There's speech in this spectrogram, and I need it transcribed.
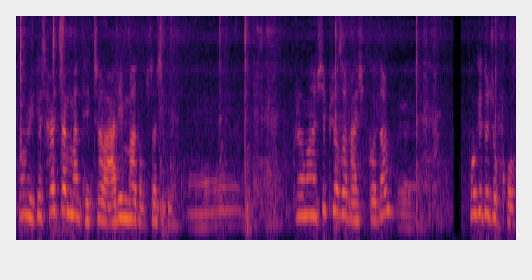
그럼 이렇게 살짝만 데쳐. 알인 맛 없어지게. 어. 그러면 씹혀서 맛있거든? 네. 보기도 좋고,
